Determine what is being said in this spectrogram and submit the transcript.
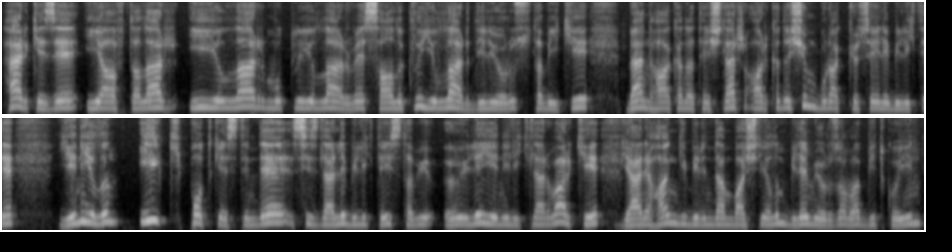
herkese iyi haftalar, iyi yıllar, mutlu yıllar ve sağlıklı yıllar diliyoruz. Tabii ki ben Hakan Ateşler, arkadaşım Burak Köse ile birlikte yeni yılın ilk podcast'inde sizlerle birlikteyiz. Tabii öyle yenilikler var ki yani hangi birinden başlayalım bilemiyoruz ama Bitcoin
